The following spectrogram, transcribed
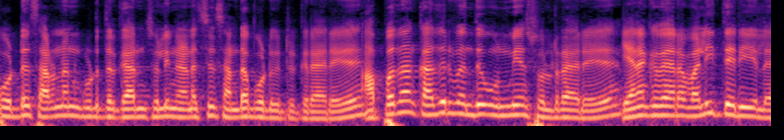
போட்டு சரணன் கொடுத்துருக்காருன்னு சொல்லி நினைச்சு சண்டை போட்டுட்டு இருக்காரு. அப்பதான் கதிர் வந்து உண்மையை சொல்றாரு. எனக்கு வேற வழி தெரியல.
